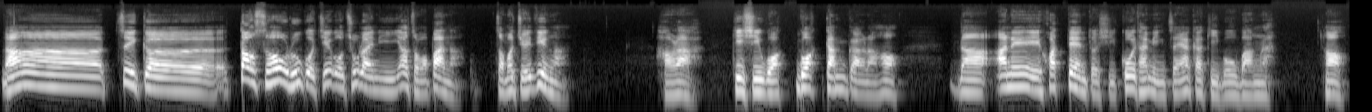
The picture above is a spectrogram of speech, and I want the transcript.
那这个到时候如果结果出来，你要怎么办、啊？怎么决定啊？好啦，其实我我感觉啦吼，那安尼的发展就是郭台铭知影家己无望啦，吼，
